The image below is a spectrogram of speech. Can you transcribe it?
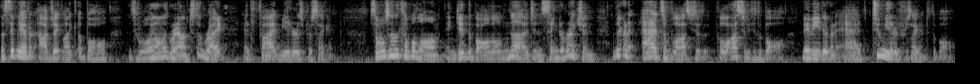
Let's say we have an object like a ball that's rolling on the ground to the right at 5 meters per second. Someone's going to come along and give the ball a little nudge in the same direction, and they're going to add some velocity to the, velocity to the ball. Maybe they're going to add 2 meters per second to the ball.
